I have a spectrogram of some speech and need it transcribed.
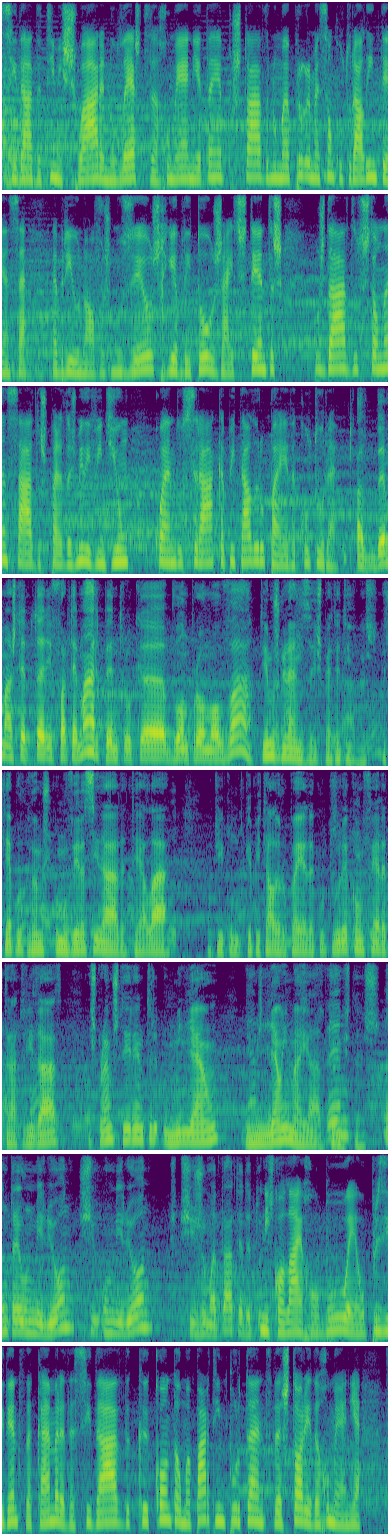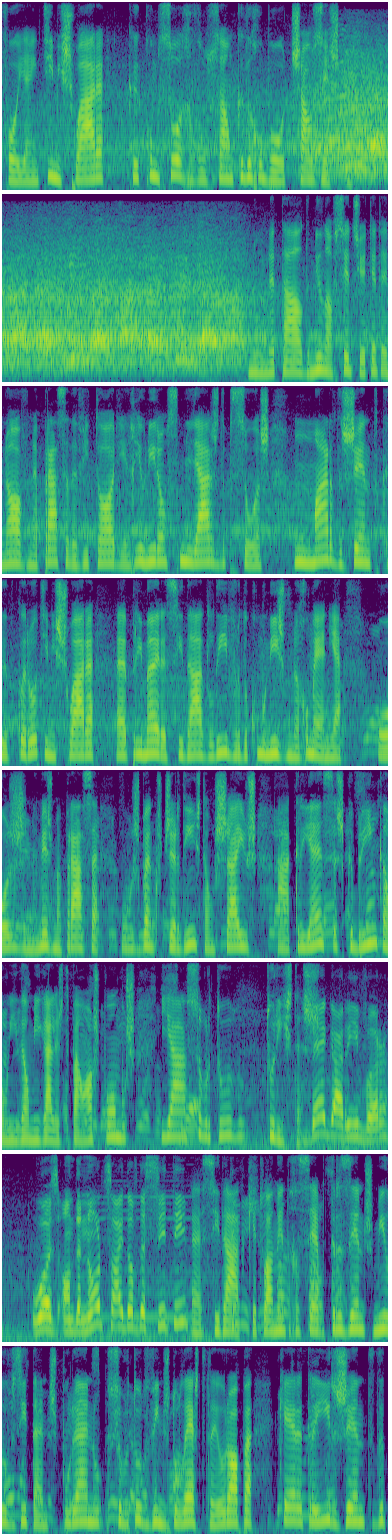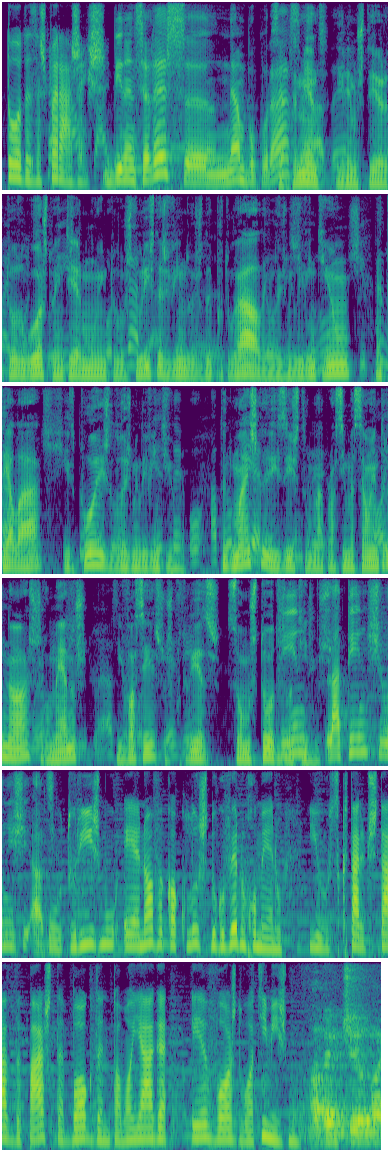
A cidade de Timișoara, no leste da Roménia, tem apostado numa programação cultural intensa. Abriu novos museus, reabilitou os já existentes. Os dados estão lançados para 2021, quando será a capital europeia da cultura. Temos grandes expectativas, até porque vamos promover a cidade até lá. O título de Capital Europeia da Cultura confere atratividade e esperamos ter entre um milhão e um milhão e meio de turistas. Entre um milhão e um milhão. Nicolai Robu é o presidente da Câmara da cidade que conta uma parte importante da história da Roménia. Foi em Timișoara que começou a revolução que derrubou Ceausescu. No Natal de 1989, na Praça da Vitória, reuniram-se milhares de pessoas, um mar de gente que declarou Timișoara a primeira cidade livre do comunismo na Roménia. Hoje, na mesma praça, os bancos de jardim estão cheios, há crianças que brincam e dão migalhas de pão aos pombos e há, sobretudo, turistas. Was on the north side of the city. A cidade, que atualmente recebe 300 mil visitantes por ano, sobretudo vindos do leste da Europa, quer atrair gente de todas as paragens. Certamente, iremos ter todo o gosto em ter muitos turistas vindos de Portugal em 2021, até lá e depois de 2021. Tanto mais que existe uma aproximação entre nós, romenos, e vocês, os portugueses. Somos todos latinos. O turismo é a nova coqueluche do governo romeno e o secretário de Estado da pasta, Bogdan Tomoyaga, é a voz do otimismo.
